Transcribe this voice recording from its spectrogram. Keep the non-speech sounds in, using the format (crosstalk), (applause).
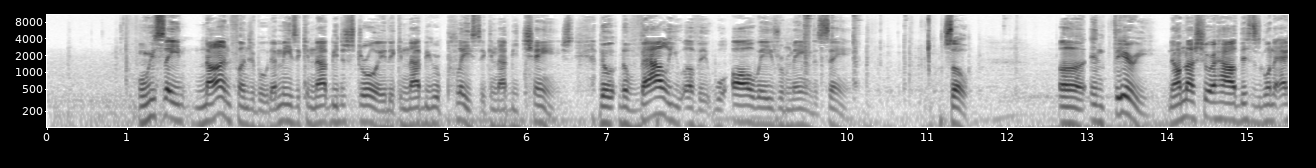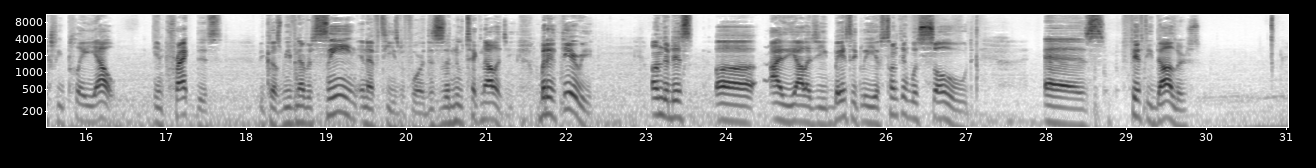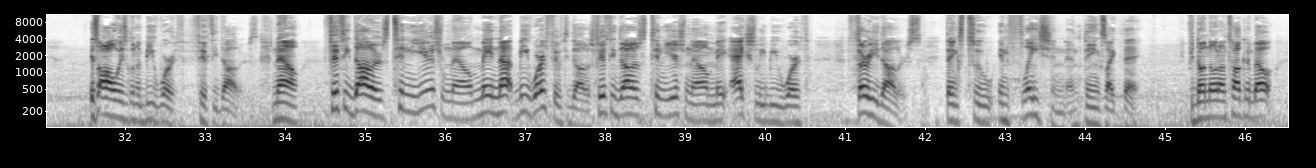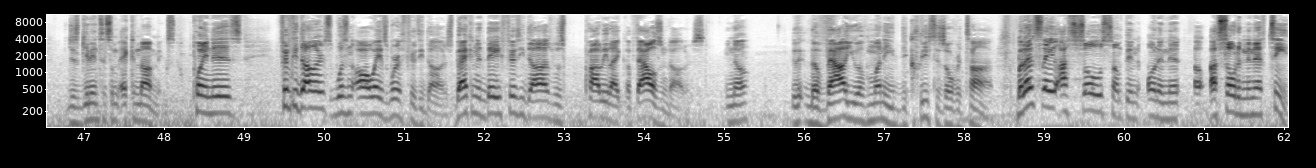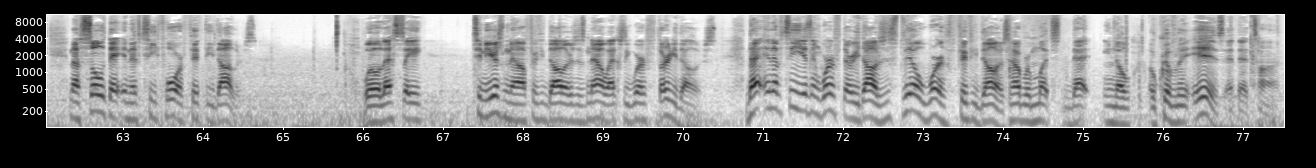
When we say non fungible, that means it cannot be destroyed, it cannot be replaced, it cannot be changed. The, the value of it will always remain the same. So, uh, in theory, now I'm not sure how this is going to actually play out in practice because we've never seen NFTs before. This is a new technology. But in theory, under this uh, ideology, basically, if something was sold as $50, it's always going to be worth $50. Now, $50 10 years from now may not be worth $50. $50 10 years from now may actually be worth $30 thanks to inflation and things like that. If you don't know what I'm talking about, just get into some economics. Point is, $50 wasn't always worth $50. Back in the day, $50 was probably like $1,000, you know? The, value of money decreases over time. But let's say I sold something on an uh, I sold an NFT and I sold that NFT for fifty dollars. Well, let's say ten years from now, fifty dollars is now actually worth thirty dollars. That NFT isn't worth thirty dollars; it's still worth fifty dollars, however much that you know equivalent is at that time,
